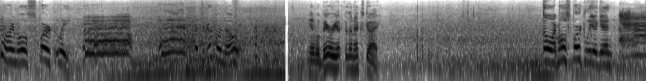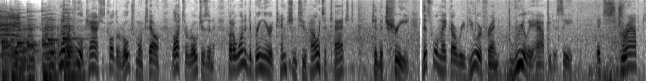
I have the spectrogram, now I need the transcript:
No, I'm all sparkly. Ah! Ah! That's a good one though. and we'll bury it for the next guy. Oh, I'm all sparkly again. Another cool cache is called the Roach Motel. Lots of roaches in it. But I wanted to bring your attention to how it's attached to the tree. This will make our reviewer friend really happy to see. It's strapped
